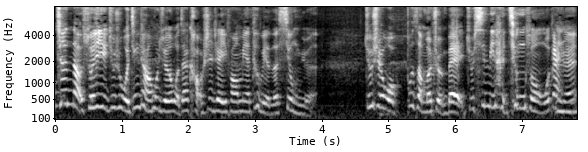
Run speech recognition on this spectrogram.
真的，所以就是我经常会觉得我在考试这一方面特别的幸运，就是我不怎么准备，就心里很轻松，我感觉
